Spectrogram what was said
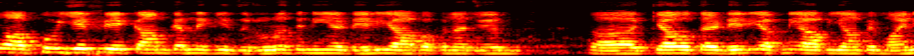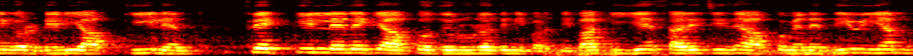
तो आपको ये फेक काम करने की ज़रूरत नहीं है। डेली आप अपना जो है क्या होता है डेली अपनी आप यहाँ पे माइनिंग और डेली आप की लें। फेक कील लेने की आपको ज़रूरत ही नहीं पड़ती। बाकी ये सारी चीज़ें आपको मैंने दी हुई हैं।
